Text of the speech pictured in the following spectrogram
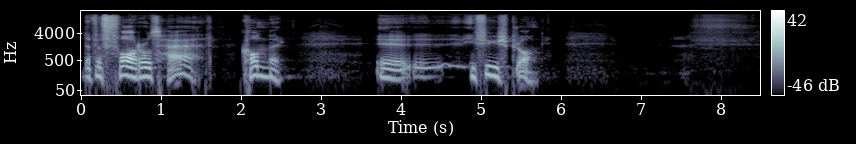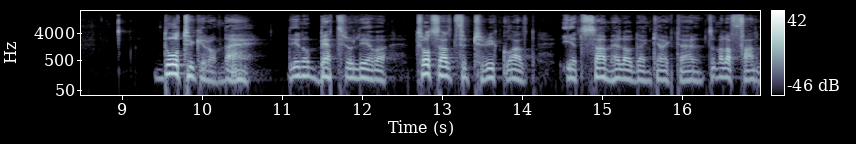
Därför faraos här kommer eh, i fyrsprång. Då tycker de, nej, det är nog bättre att leva, trots allt förtryck och allt, i ett samhälle av den karaktären som i alla fall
